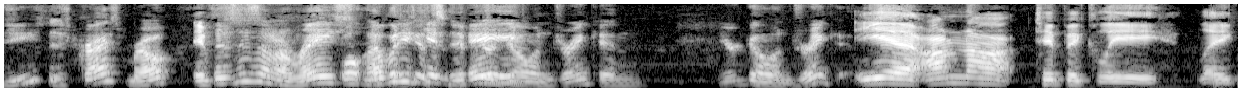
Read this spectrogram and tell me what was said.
Jesus Christ, bro. if This isn't a race. Well, Nobody's I think it's, getting if paid. you're going drinking, you're going drinking. Yeah, I'm not typically like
